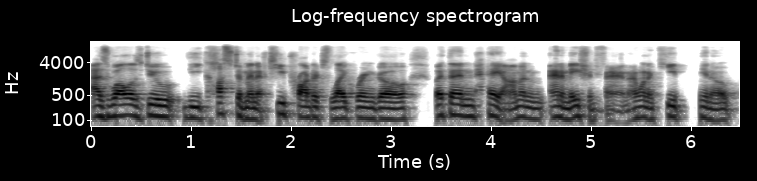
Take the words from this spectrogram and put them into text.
as well as do the custom NFT projects like Ringo. But then, hey, I'm an animation fan. I want to keep, you know,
